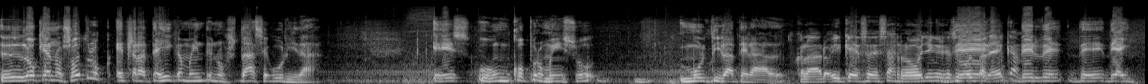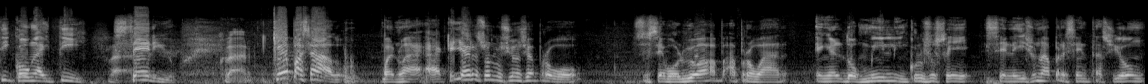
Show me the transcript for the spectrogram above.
lo que a nosotros estratégicamente nos da seguridad es un compromiso multilateral. Claro, y que se desarrollen y que se fortalezcan. De, Haití, con Haití, serio. Claro. ¿Qué ha pasado? Bueno, aquella resolución se aprobó, se, volvió a aprobar. En el 2000 incluso se, se le hizo una presentación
